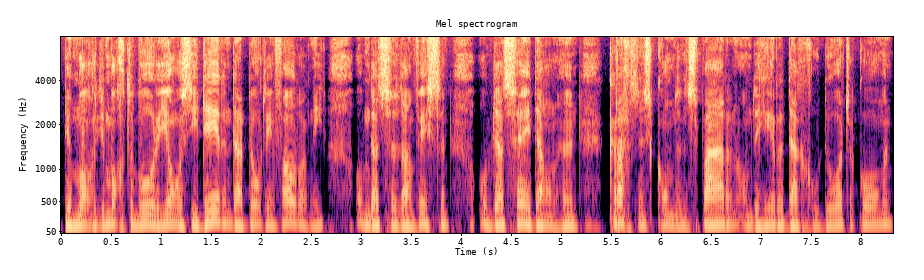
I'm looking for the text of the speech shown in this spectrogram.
Die mochten, die mochten boerenjongens, die deden dat dood eenvoudig niet. Omdat ze dan wisten, omdat zij dan hun krachten konden sparen om de hele dag goed door te komen.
